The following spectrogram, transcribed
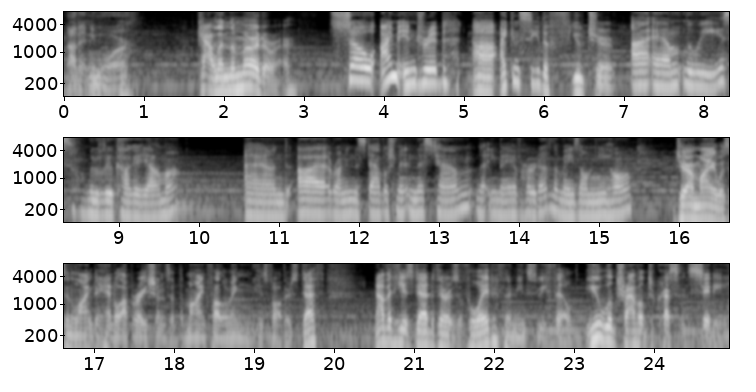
not anymore. Callan the Murderer. So I'm Indrid. Uh, I can see the future. I am Louise Lulu Kagayama, and I run an establishment in this town that you may have heard of, the Maison Nihon. Jeremiah was in line to handle operations at the mine following his father's death. Now that he is dead, there is a void that needs to be filled. You will travel to Crescent City.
